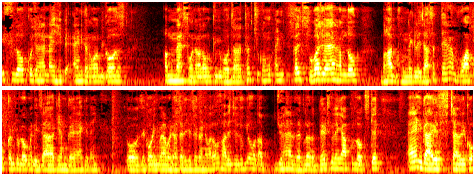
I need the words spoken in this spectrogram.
इस व्लॉग को जो है, मैं यहीं पे एंड करूँगा बिकॉज़ अब मैं सोने वाला हूँ क्योंकि बहुत ज़्यादा थक चुका हूँ एंड कल सुबह जो है, हम लोग बाहर घूमने के लिए जा सकते हैं। वो आपको कल के व्लॉग में दिख जाएगा कि हम गए हैं कि नहीं। और रिकॉर्डिंग मैं बढ़िया तरीके से करने वाला हूँ सारी चीज़ों की और अब जो है रेगुलर अपडेट्स मिलेंगे आपको ब्लॉग्स के। एंड गाइस चैनल को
